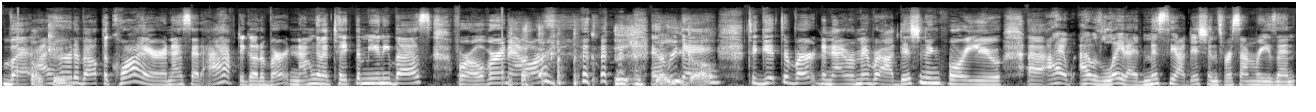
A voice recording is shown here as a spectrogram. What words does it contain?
but okay. I heard about the choir and I said, I have to go to Burton. I'm going to take the Muni bus for over an hour every day go. to get to Burton. And I remember auditioning for you. Uh, I, I was late. I had missed the auditions for some reason.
